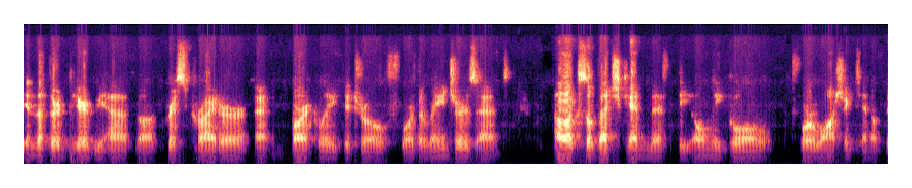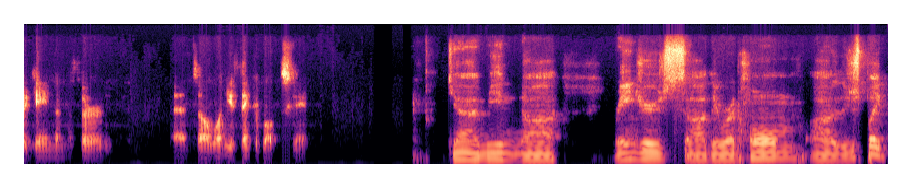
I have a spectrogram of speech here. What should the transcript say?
in the third period we have uh, Chris Kreider and Barclay Goodrow for the Rangers and Alex Ovechkin with the only goal for Washington of the game in the third. And uh, what do you think about this game? Yeah, I mean, uh, Rangers, uh, they were at home. Uh, they just played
